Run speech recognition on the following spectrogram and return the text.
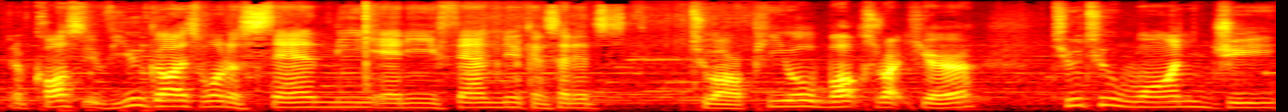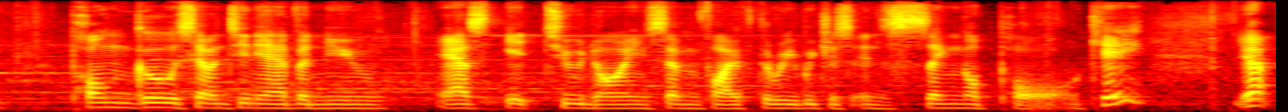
And of course if you guys want to send me any fan mail you can send it to our PO box right here 221G Punggol 17 Avenue S829753, which is in Singapore. Okay, yep,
